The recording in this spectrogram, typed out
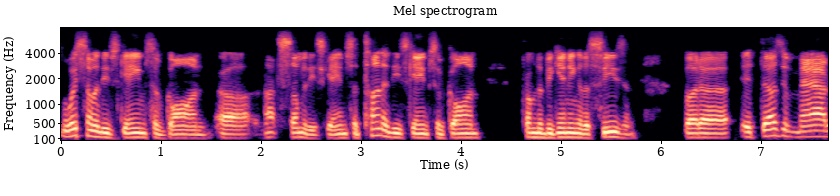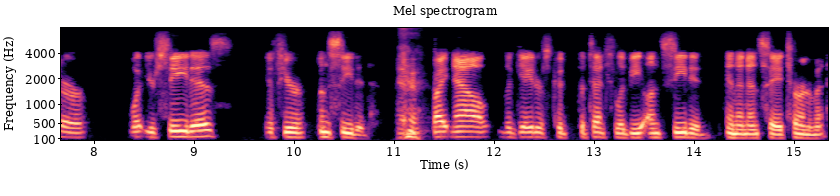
the way some of these games have gone, uh, not some of these games, a ton of these games have gone from the beginning of the season. But, uh, it doesn't matter what your seed is if you're unseeded. right now, the Gators could potentially be unseeded in an NCAA tournament.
